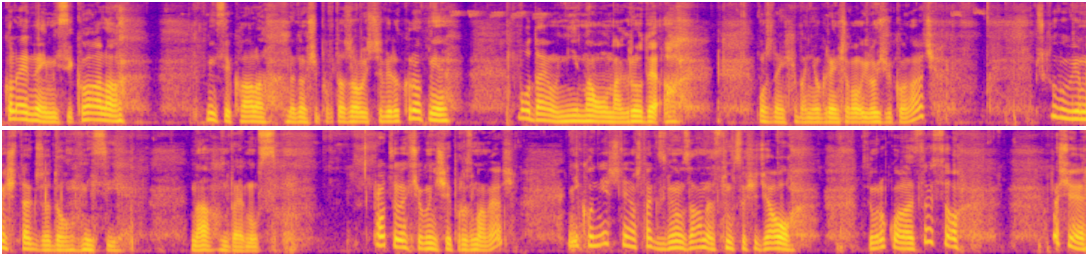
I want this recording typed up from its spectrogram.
kolejnej misji Koala. Misje Koala będą się powtarzały jeszcze wielokrotnie, bo dają niemałą nagrodę, a można ich chyba nieograniczoną ilość wykonać. Przygotowujemy się także do misji na Wenus. O czym chciałbym dzisiaj porozmawiać? Niekoniecznie aż tak związane z tym, co się działo w tym roku, ale coś, co właśnie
